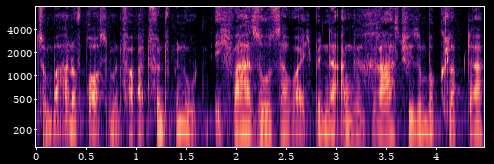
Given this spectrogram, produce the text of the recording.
Zum Bahnhof brauchst du mit dem Fahrrad fünf Minuten. Ich war so sauer. Ich bin da angerast wie so ein Bekloppter.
